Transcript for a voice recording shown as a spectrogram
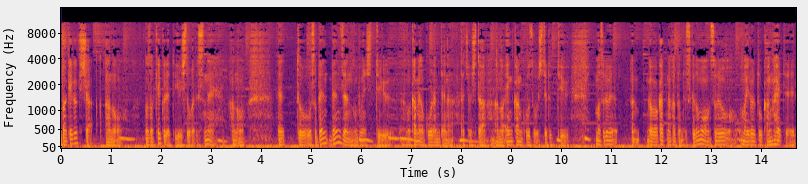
化学者あの、うん、そのケクレという人がですね、はい、あのえっとそベンベンゼンの分子っていう、うん、あの亀の甲羅みたいな形をした、うん、あの円環構造をしてるっていう、まあ、それが分かってなかったんですけどもそれをまあいろいろと考えてる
